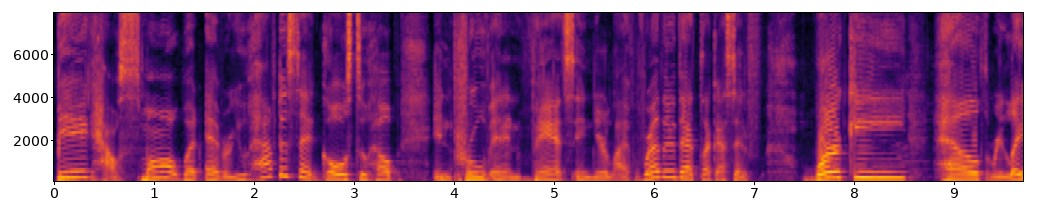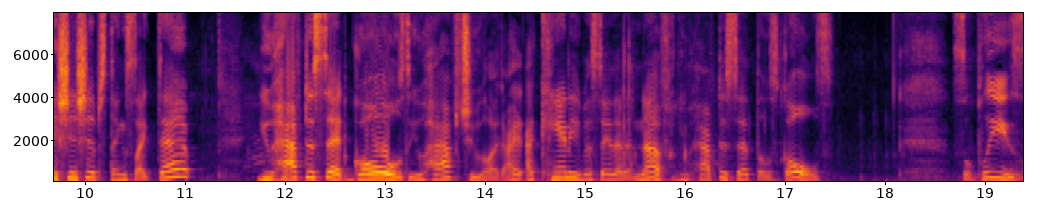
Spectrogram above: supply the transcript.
big, how small, whatever. You have to set goals to help improve and advance in your life. Whether that's, like I said, working, health, relationships, things like that. You have to set goals. You have to. Like, I, I can't even say that enough. You have to set those goals. So please,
